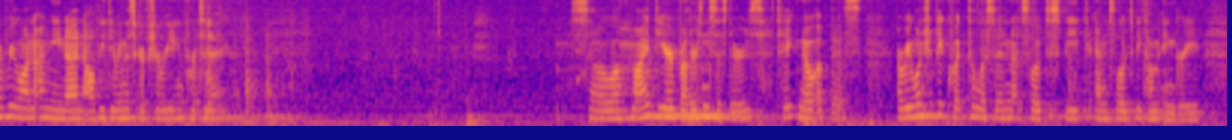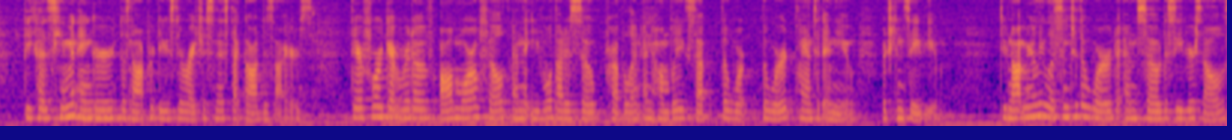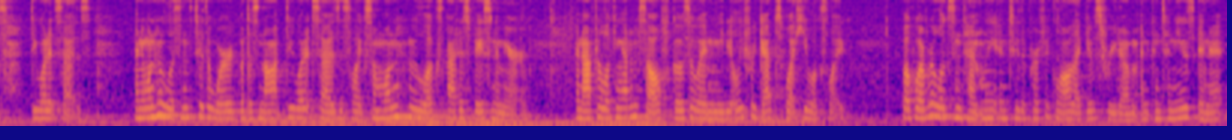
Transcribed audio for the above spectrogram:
Everyone, I'm Nina and I'll be doing the scripture reading for today. So, my dear brothers and sisters, take note of this. Everyone should be quick to listen, slow to speak, and slow to become angry, because human anger does not produce the righteousness that God desires. Therefore, get rid of all moral filth and the evil that is so prevalent, and humbly accept the, wor- the word planted in you, which can save you. Do not merely listen to the word and so deceive yourselves. Do what it says. Anyone who listens to the word but does not do what it says is like someone who looks at his face in a mirror, and after looking at himself, goes away and immediately forgets what he looks like. But whoever looks intently into the perfect law that gives freedom and continues in it,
